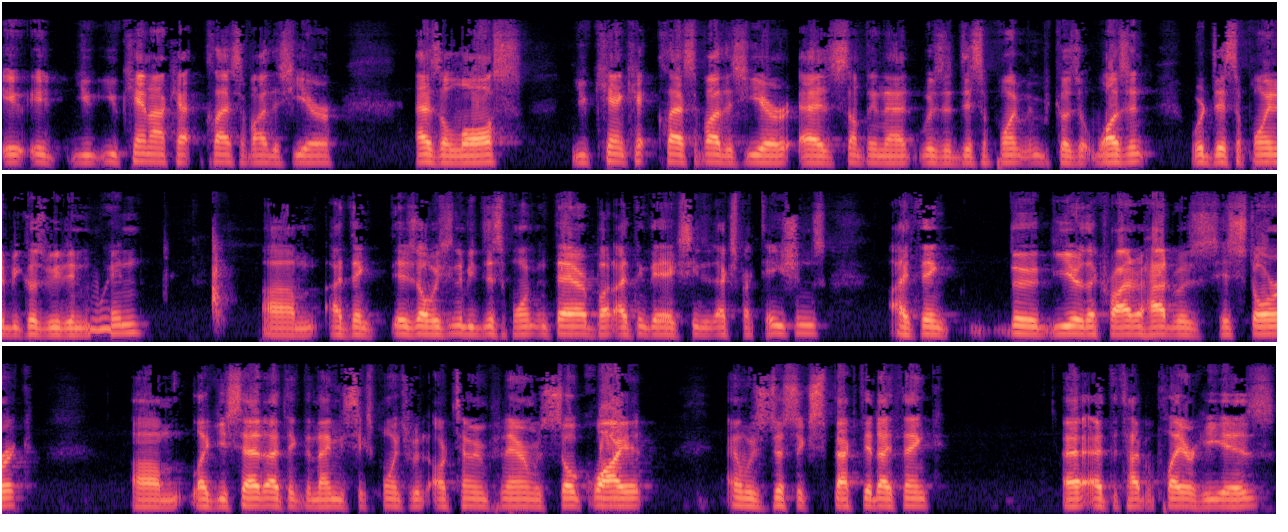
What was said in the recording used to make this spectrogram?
it, it you you cannot ca- classify this year as a loss you can't classify this year as something that was a disappointment because it wasn't. We're disappointed because we didn't win. Um, I think there's always going to be disappointment there, but I think they exceeded expectations. I think the year that Kreider had was historic. Um, like you said, I think the 96 points with Artemi Panarin was so quiet and was just expected, I think, at, at the type of player he is.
